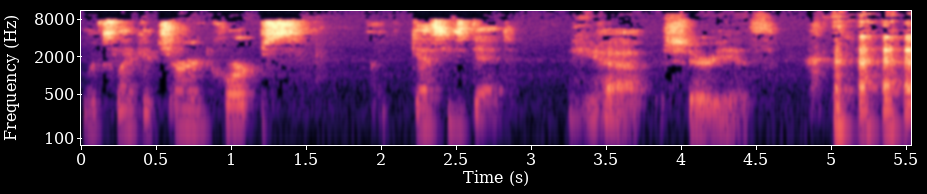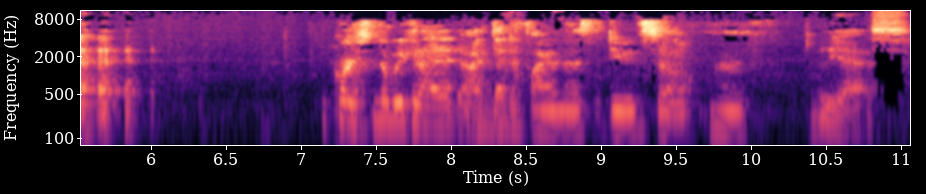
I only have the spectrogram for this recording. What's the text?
looks like a charred corpse. I guess he's dead. Yeah, sure he is. Of course, nobody can identify him as the dude, so. hmm. yes.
